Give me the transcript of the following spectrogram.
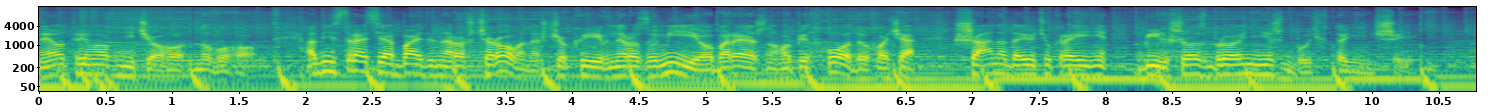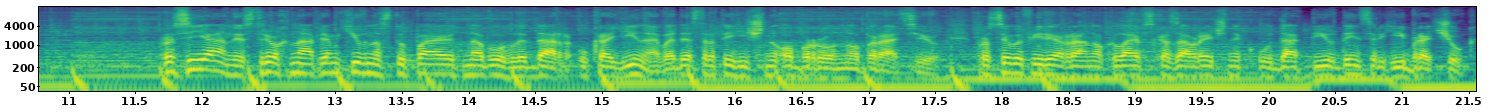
не отримав нічого нового. Адміністрація Байдена розчарована, що Київ не розуміє обережного підходу, хоча США надають Україні більше озброєнь ніж будь-хто інший. Росіяни з трьох напрямків наступають на вугледар. Україна веде стратегічну оборонну операцію. Про це в ефірі ранок лайв сказав речник УДА Південь Сергій Брачук.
